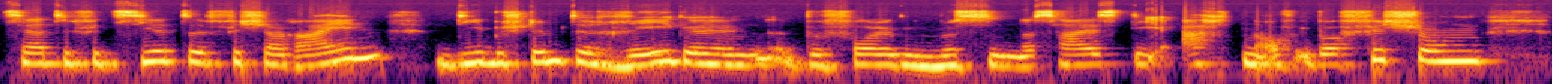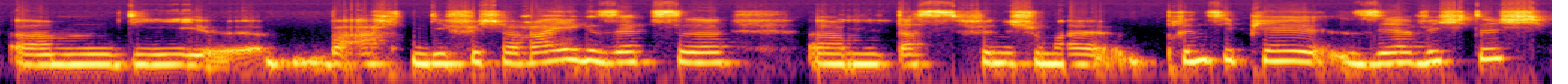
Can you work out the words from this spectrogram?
zertifizierte Fischereien, die bestimmte Regeln befolgen müssen. Das heißt, die achten auf Überfischung, ähm, die äh, beachten die Fischereigesetze. Ähm, das finde ich schon mal prinzipiell sehr wichtig.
